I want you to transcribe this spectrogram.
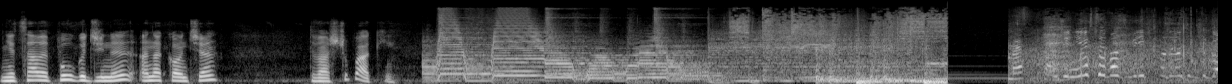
Niecałe pół godziny, a na koncie dwa szczupaki. Tego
